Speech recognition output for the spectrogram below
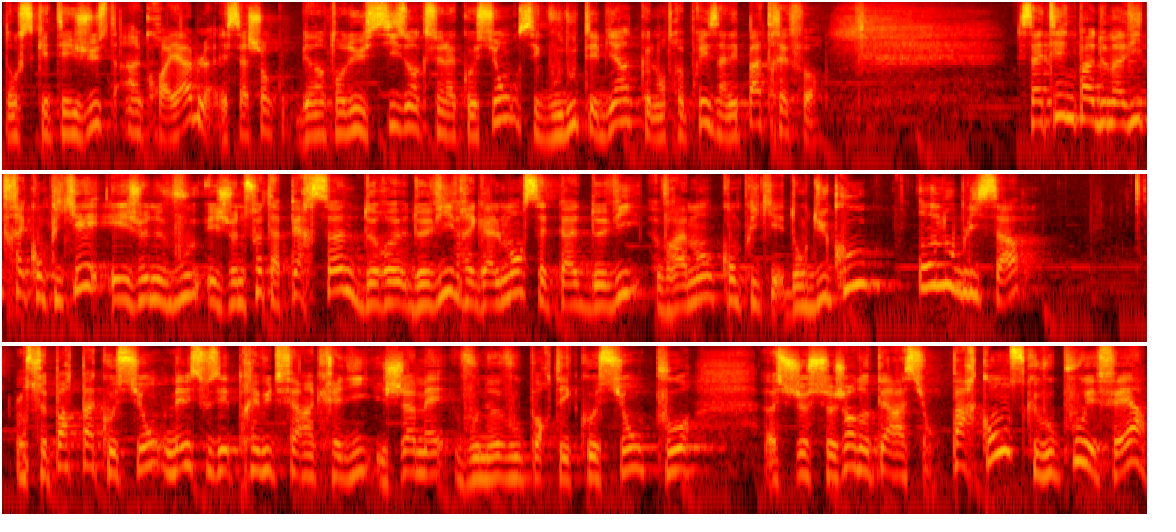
Donc ce qui était juste incroyable, et sachant que bien entendu, s'ils ont actionné la caution, c'est que vous doutez bien que l'entreprise n'allait pas très fort. Ça a été une période de ma vie très compliquée et je ne, souhaite à personne de, de vivre également cette période de vie vraiment compliquée. Donc du coup, on oublie ça, on ne se porte pas caution, même si vous avez prévu de faire un crédit, jamais vous ne vous portez caution pour euh, ce genre d'opération. Par contre, ce que vous pouvez faire,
